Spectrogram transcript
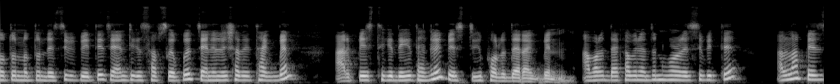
নতুন নতুন রেসিপি পেতে চ্যানেলটিকে সাবস্ক্রাইব করে চ্যানেলের সাথে থাকবেন আর পেজ থেকে দেখে থাকলে পেজটিকে ফলো দিয়ে রাখবেন। আবার দেখাবেন নতুন কোনো রেসিপিতে আল্লাহ হাফেজ।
